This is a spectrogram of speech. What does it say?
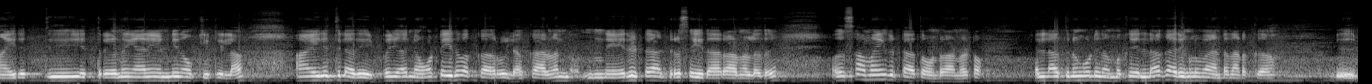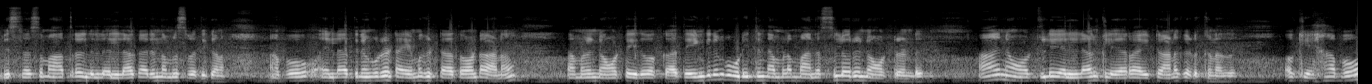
ആയിരത്തി എത്രയെന്ന് ഞാൻ എണ്ണി നോക്കിയിട്ടില്ല. ആയിരത്തിലധികം. ഇപ്പം ഞാൻ നോട്ട് ചെയ്ത് വെക്കാറുമില്ല. കാരണം നേരിട്ട് അഡ്രസ്സ് ചെയ്താറാണുള്ളത്. അത് സമയം കിട്ടാത്തതുകൊണ്ടാണ് കേട്ടോ. എല്ലാത്തിനും കൂടി നമുക്ക് എല്ലാ കാര്യങ്ങളും വേണ്ട നടക്കുക. ബിസിനസ് മാത്രമല്ലല്ലോ എല്ലാ കാര്യവും നമ്മൾ ശ്രദ്ധിക്കണം. അപ്പോൾ എല്ലാത്തിനും കൂടി ടൈം കിട്ടാത്തതുകൊണ്ടാണ് നമ്മൾ നോട്ട് ചെയ്ത് വെക്കാത്തത്. എങ്കിലും കൂടിയിട്ട് നമ്മളെ മനസ്സിലൊരു നോട്ടുണ്ട് ആ നോട്ടിൽ എല്ലാം ക്ലിയർ ആയിട്ടാണ് കിടക്കുന്നത് ഓക്കെ അപ്പോൾ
